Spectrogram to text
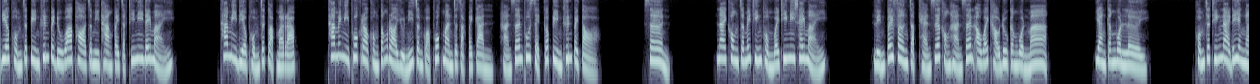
เดี๋ยวผมจะปีนขึ้นไปดูว่าพอจะมีทางไปจากที่นี่ได้ไหม ถ้ามีเดียวผมจะกลับมารับ ถ้าไม่มีพวกเราคงต้องรออยู่นี่จนกว่าพวกมันจะจากไปกัน หานเซินพูดเสร็จก็ปีนขึ้นไปต่อ เซินนายคงจะไม่ทิ้งผมไว้ที่นี่ใช่ไหม หลินเป้ยเฟิงจับแขนเสื้อของหานเซินเอาไว้เขาดูกังวลมาก อย่างกังวลเลย ผมจะทิ้งนายได้ยังไง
